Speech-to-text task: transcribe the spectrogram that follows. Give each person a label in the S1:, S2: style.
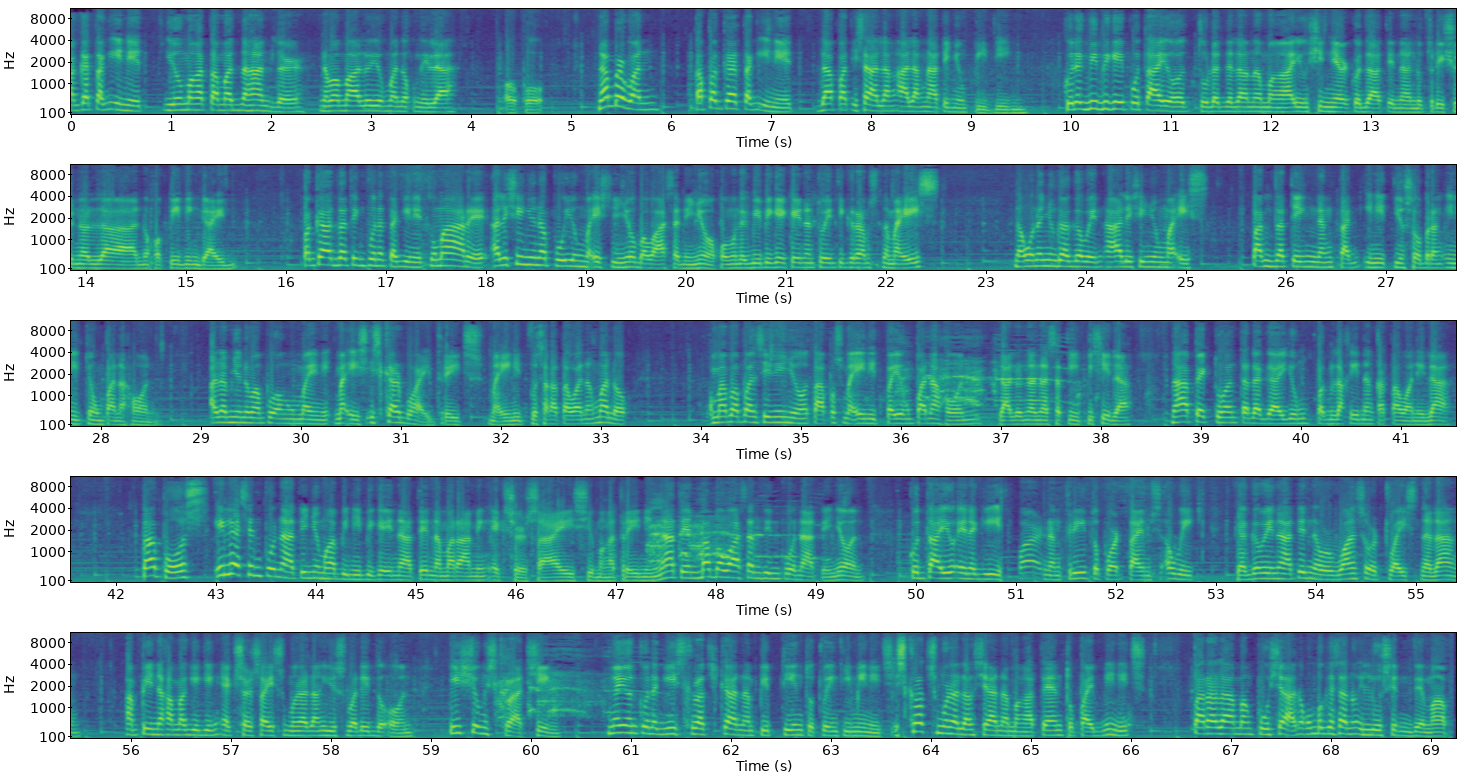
S1: Pagka tag-init, yung mga tamad na handler, namamalo yung manok nila. Opo. Number one, kapag ka tag-init, dapat isa lang alang natin yung feeding. Kung nagbibigay po tayo, tulad na lang ng mga yung senior ko dati na nutritional ah, ano ko, feeding guide, pagkadating po ng tag-init, kung maaari, alisin nyo na po yung mais ninyo, bawasan ninyo. Kung nagbibigay kayo ng 20 grams na mais, na una nyo gagawin, aalisin yung mais pagdating ng tag-init yung sobrang init yung panahon. Alam nyo naman po ang mai- mais is carbohydrates. Mainit po sa katawan ng manok. Kung mapapansin niyo tapos mainit pa yung panahon, lalo na nasa tipi sila, naapektuhan talaga yung paglaki ng katawan nila. Tapos, i-lessen po natin yung mga binibigay natin na maraming exercise, yung mga training natin, babawasan din po natin yon. Kung tayo ay nag spar ng 3 to 4 times a week, gagawin natin or once or twice na lang. Ang pinaka magiging exercise mo na lang usually doon is yung scratching. Ngayon, kung nag scratch ka ng 15 to 20 minutes, scratch mo na lang siya ng mga 10 to 5 minutes para lamang po siya, ano, kumbaga sa ano, illusion din, mga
